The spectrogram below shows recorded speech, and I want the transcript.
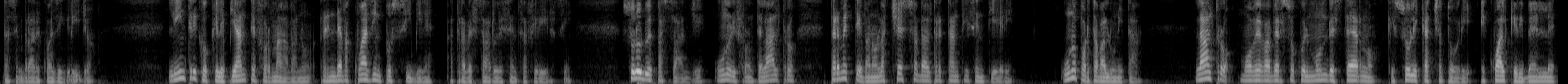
da sembrare quasi grigio. L'intrico che le piante formavano rendeva quasi impossibile attraversarle senza ferirsi. Solo due passaggi, uno di fronte all'altro, permettevano l'accesso ad altrettanti sentieri. Uno portava all'unità, l'altro muoveva verso quel mondo esterno che solo i cacciatori e qualche ribelle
